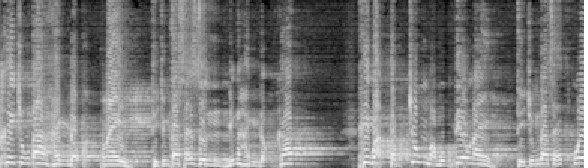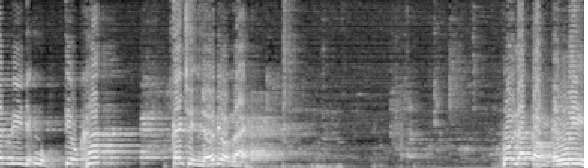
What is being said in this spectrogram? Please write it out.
khi chúng ta hành động này, thì chúng ta sẽ dừng những hành động khác. Khi bạn tập trung vào mục tiêu này, thì chúng ta sẽ quên đi những mục tiêu khác. Các anh chị nhớ điều này. Tôi đang cầm cái ly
